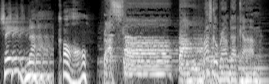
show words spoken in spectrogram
Save, Save now. now. Call Roscoe Brown. RoscoeBrown.com.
